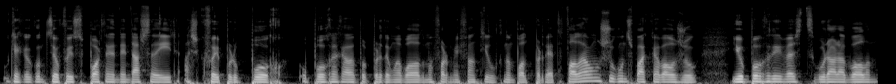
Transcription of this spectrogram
o que é que aconteceu? Foi o Sporting a tentar sair, acho que foi por o Porro. O Porro acaba por perder uma bola de uma forma infantil que não pode perder. Faltavam uns segundos para acabar o jogo e o Porro, em vez de segurar a bola,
